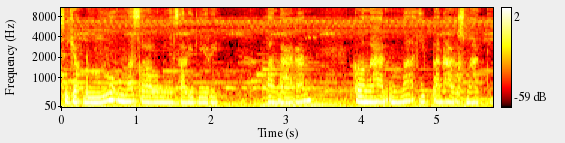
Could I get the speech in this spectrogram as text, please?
sejak dulu emas selalu menyesali diri, lantaran kelengahan emak Ipan harus mati.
